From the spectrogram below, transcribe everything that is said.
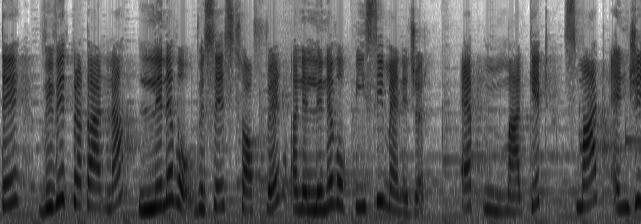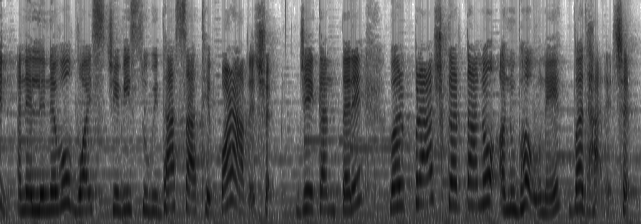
તે વિવિધ પ્રકારના લિનેવો વિશેષ સોફ્ટવેર અને Lenovo PC manager app market smart engine અને લિનેવો વોઇસ જેવી સુવિધા સાથે પણ આવે છે, જે એકંતરે વપરાશકર્તાનો અનુભવને વધારે છે.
